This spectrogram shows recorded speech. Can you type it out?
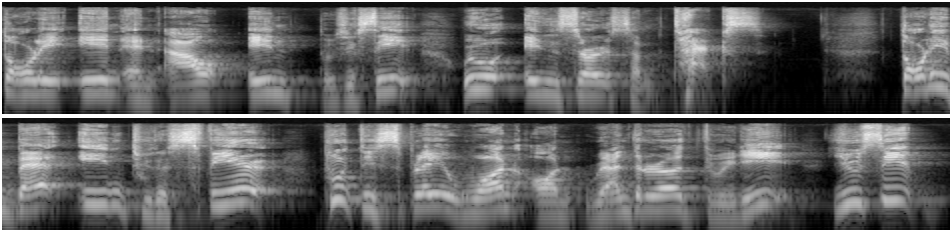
dolly in and out in 360. We will insert some text. Dolly back into the sphere put display 1 on renderer 3D, you see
